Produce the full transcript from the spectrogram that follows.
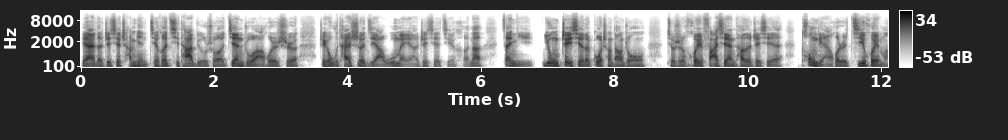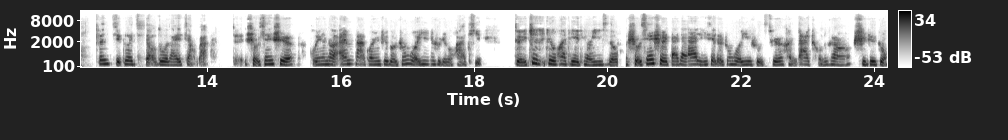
AI 的这些产品结合其他，比如说建筑啊，或者是这个舞台设计啊、舞美啊这些结合。那在你用这些的过程当中，就是会发现它的这些痛点或者机会吗？分几个角度来讲吧。对，首先是回应到艾玛关于这个中国艺术这个话题，对这个这个话题也挺有意思的。首先是大家理解的中国艺术，其实很大程度上是这种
